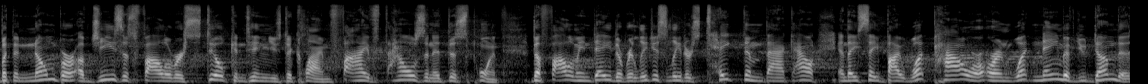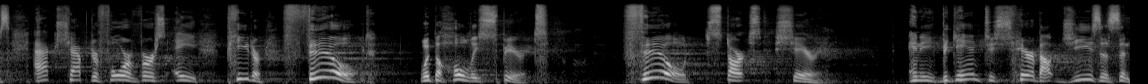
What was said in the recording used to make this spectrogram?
But the number of Jesus followers still continues to climb 5,000 at this point. The following day, the religious leaders take them back out and they say, By what power or in what name have you done this? Acts chapter 4, verse 8 Peter, filled with the Holy Spirit, filled, starts sharing. And he began to share about Jesus, and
